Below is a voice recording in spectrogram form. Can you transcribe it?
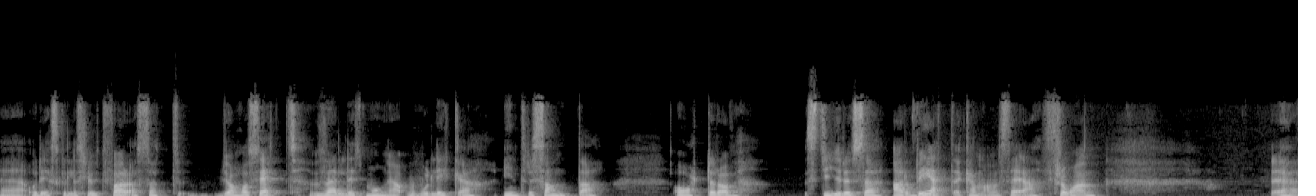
Eh, och det skulle slutföras. Så att jag har sett väldigt många olika intressanta arter av styrelsearbete kan man väl säga. Från eh,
